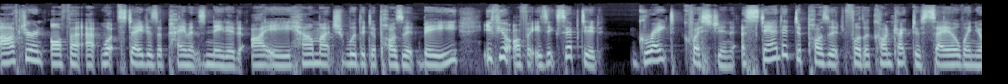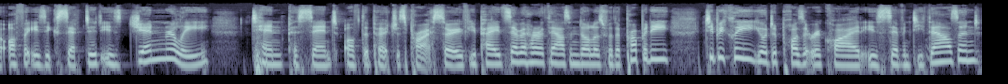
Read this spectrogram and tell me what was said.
after an offer, at what stages are payments needed, i.e., how much would the deposit be if your offer is accepted? Great question. A standard deposit for the contract of sale when your offer is accepted is generally 10% of the purchase price. So if you paid $700,000 for the property, typically your deposit required is 70,000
